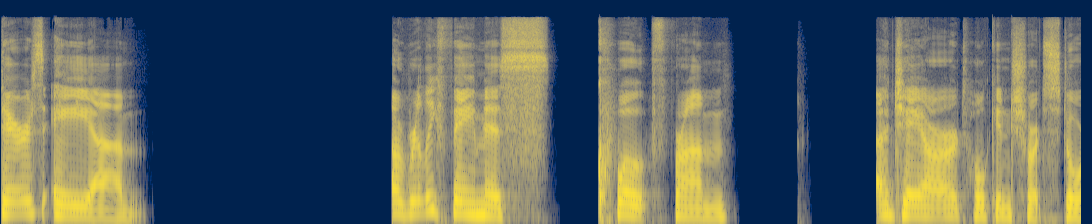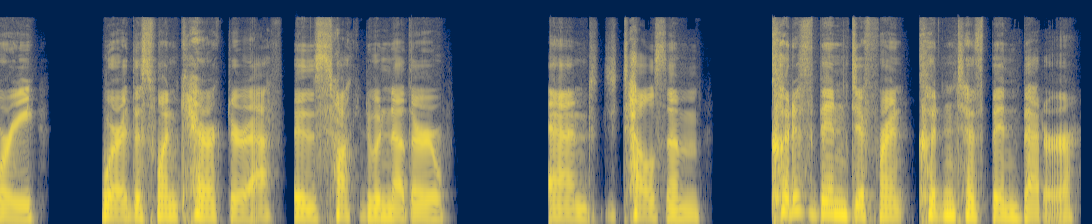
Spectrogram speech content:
There's a um, a really famous quote from a J.R.R. Tolkien short story where this one character is talking to another and tells them, could have been different, couldn't have been better.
